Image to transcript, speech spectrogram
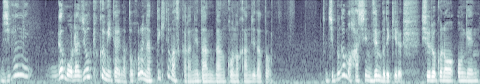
う、自分がもうラジオ局みたいなところになってきてますからね、だんだんこの感じだと。自分がもう発信全部できる。収録の音源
